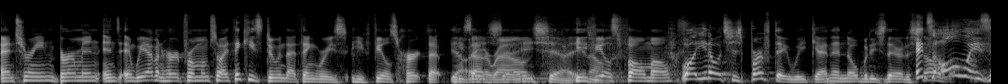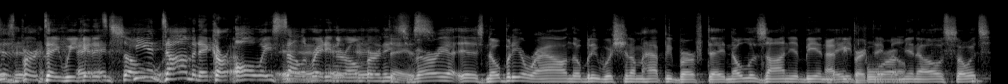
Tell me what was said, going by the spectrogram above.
entering Berman? And, and we haven't heard from him. So I think he's doing that thing where he's he feels hurt that Yeah, he's not he's, uh, around. he's, uh, he know. feels FOMO. Well, you know, it's his birthday weekend, and nobody's there to. It's celebrate. always his birthday weekend. And- and so- he and Dominic are always celebrating their own birthdays. He's very. There's nobody around. Nobody wishing him happy birthday. No lasagna being Happy made birthday, for him. Bill. You know. So it's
